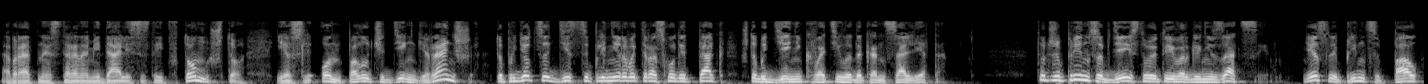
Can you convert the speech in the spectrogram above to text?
Обратная сторона медали состоит в том, что если он получит деньги раньше, то придется дисциплинировать расходы так, чтобы денег хватило до конца лета. Тот же принцип действует и в организации. Если принципал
